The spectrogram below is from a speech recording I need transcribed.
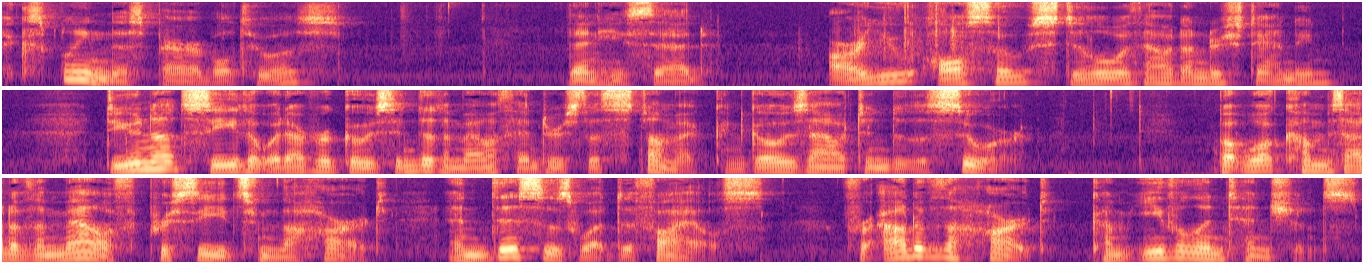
Explain this parable to us. Then he said, Are you also still without understanding? Do you not see that whatever goes into the mouth enters the stomach and goes out into the sewer? But what comes out of the mouth proceeds from the heart, and this is what defiles. For out of the heart come evil intentions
